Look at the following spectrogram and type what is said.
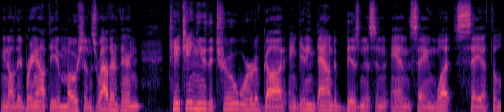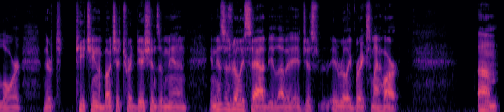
you know, they bring out the emotions rather than teaching you the true word of God and getting down to business and, and saying, What saith the Lord? They're t- teaching a bunch of traditions of men. And this is really sad, beloved. It just, it really breaks my heart. Um,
